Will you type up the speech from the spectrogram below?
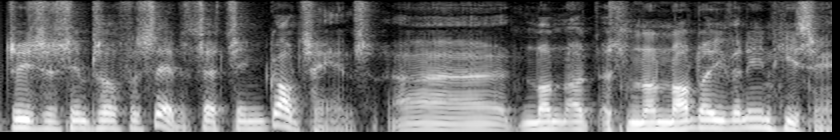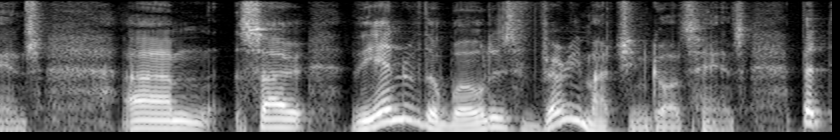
Jesus himself has said it's that's in God's hands. Uh, not, not, it's not, not even in his hands. Um, so the end of the world is very much in God's hands. But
